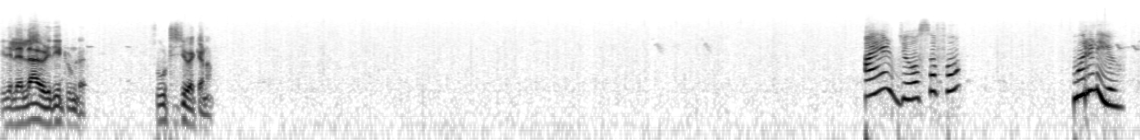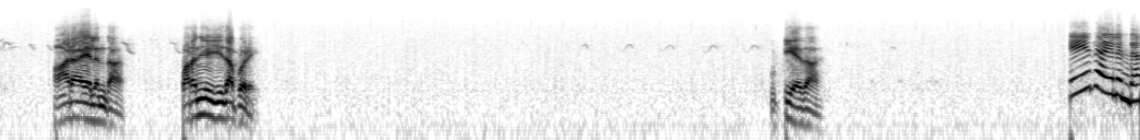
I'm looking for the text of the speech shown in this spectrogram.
ഇതിലെല്ലാം എഴുതിയിട്ടുണ്ട്. സൂക്ഷിച്ചു വെക്കണം. അയാൾ ജോസഫോ? മുരളിയോ? ആരായാലെന്താ പറഞ്ഞു ചെയ്താ പോരെ. കുട്ടി ഏതാ? ഏതായാലും എന്താ?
